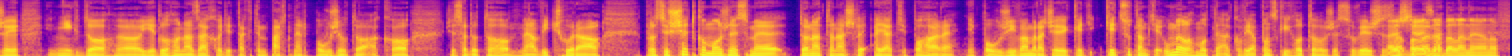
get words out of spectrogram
že niekto e, je dlho na záchode, tak ten partner použil to ako, že sa do toho a, vyčúral. Proste všetko možné sme to na to našli a ja tie poháre nepoužívam. Radšej, keď, keď sú tam tie umelohmotné ako v japonských hoteloch, že sú, vieš, A ešte aj zabalené. zabalené, áno, v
